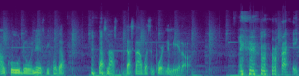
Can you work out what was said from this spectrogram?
I'm cool doing this because I that's not that's not what's important to me at all. right.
